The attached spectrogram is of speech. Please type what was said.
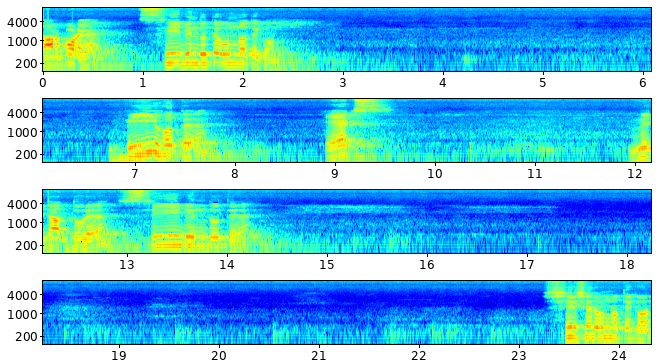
তারপরে সি বিন্দুতে উন্নতি কোণ। বি হতে এক্স মিটার দূরে সি বিন্দুতে শীর্ষের উন্নতি কোণ,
